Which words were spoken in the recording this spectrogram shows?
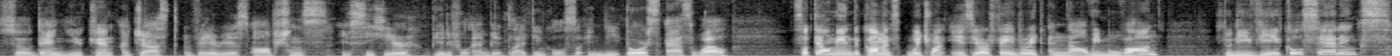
So then you can adjust various options. You see here beautiful ambient lighting also in the doors as well. So tell me in the comments which one is your favorite. And now we move on to the vehicle settings.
